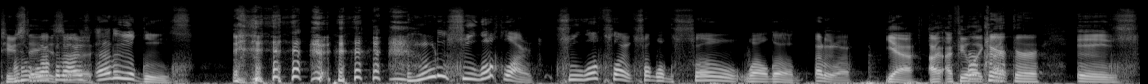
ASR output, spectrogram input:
Tuesday I don't recognize uh, any of these. Who does she look like? She looks like someone so well known. Anyway, yeah. I, I feel her like I, character is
